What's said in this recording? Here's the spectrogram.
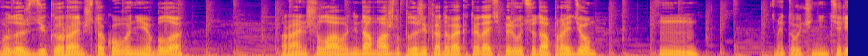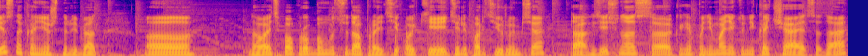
Подожди-ка, раньше такого не было. Раньше лава не дамажила. Подожди-ка, давай-ка тогда теперь вот сюда пройдем. Хм. Это очень интересно, конечно, ребят. А, давайте попробуем вот сюда пройти. Окей, телепортируемся. Так, здесь у нас, а, как я понимаю, никто не качается, да?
